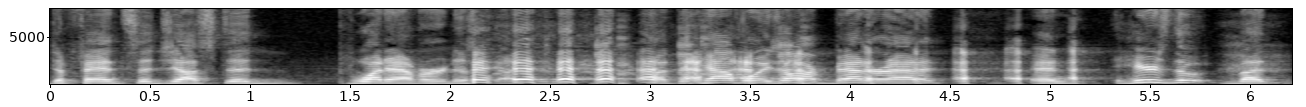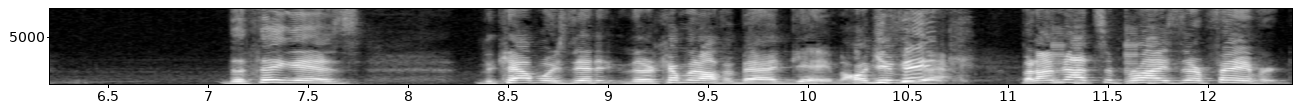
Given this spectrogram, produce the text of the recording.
defense adjusted whatever discussion. but the Cowboys are better at it. And here's the but the thing is, the Cowboys did it. They're coming off a bad game. I'll give you, that. think? But I'm not surprised they're favored.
